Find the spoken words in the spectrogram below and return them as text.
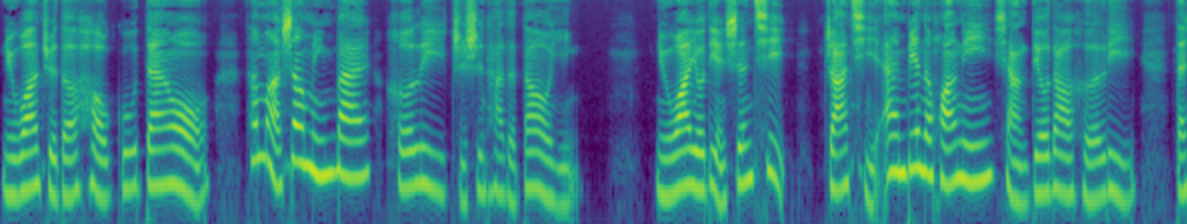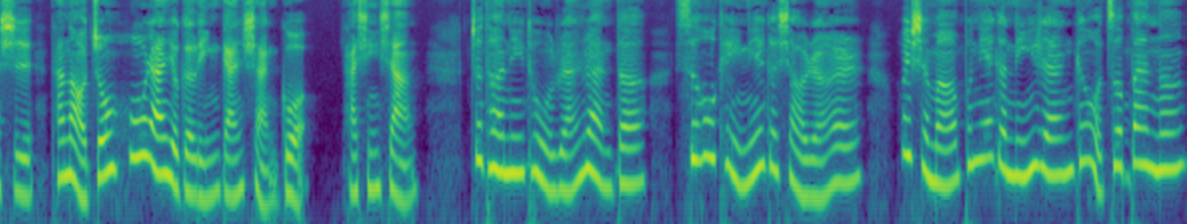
女娲觉得好孤单哦。她马上明白，河里只是她的倒影。女娲有点生气。抓起岸边的黄泥，想丢到河里，但是他脑中忽然有个灵感闪过。他心想：这团泥土软软的，似乎可以捏个小人儿，为什么不捏个泥人跟我作伴呢？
